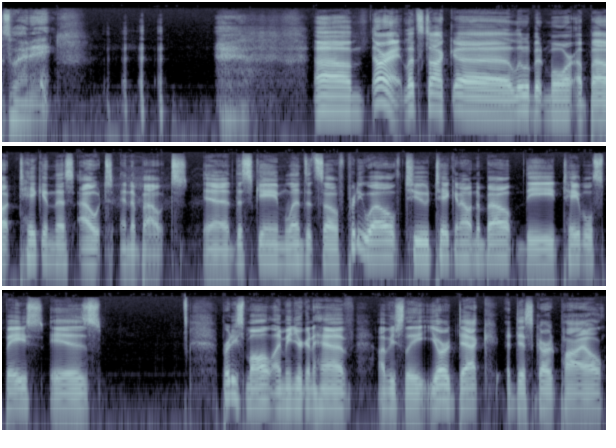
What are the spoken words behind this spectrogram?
sweaty. um, all right, let's talk uh, a little bit more about taking this out and about. Uh, this game lends itself pretty well to taking out and about. The table space is pretty small. I mean, you're going to have obviously your deck, a discard pile.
